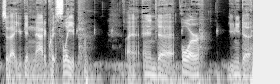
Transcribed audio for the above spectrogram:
so that you're getting adequate sleep, uh, and uh, or you need to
